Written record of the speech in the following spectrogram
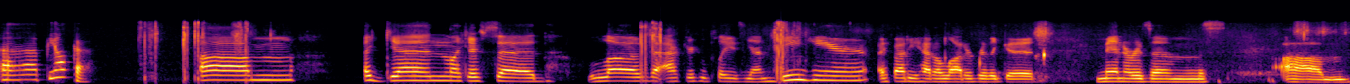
Uh, Bianca. Um, again, like I said, love the actor who plays Young Dean here. I thought he had a lot of really good mannerisms. Um,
